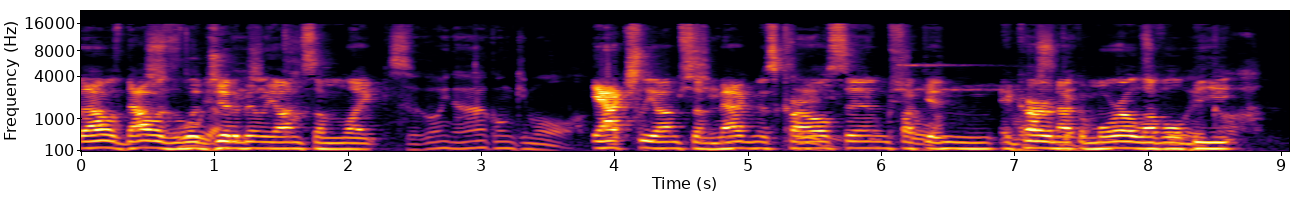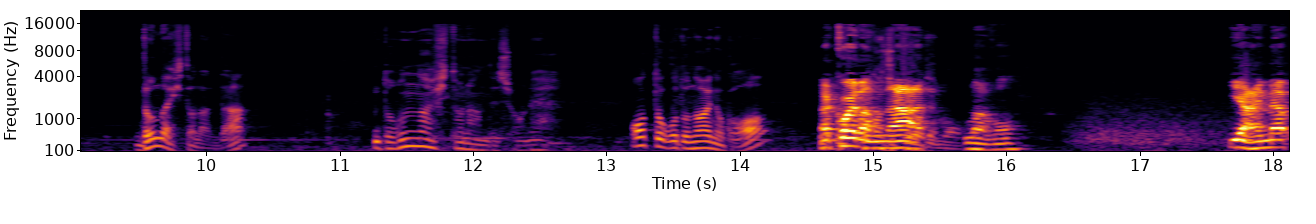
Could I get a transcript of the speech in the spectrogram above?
that was that was legitimately on some like すごいな今期も actually on some Magnus Carlsen, fucking Hikaru Nakamura level beat. どんな人なんだどんな人なんでしょうね会ったことないのか Not quite on 同じプロ that でも level. Yeah, I met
